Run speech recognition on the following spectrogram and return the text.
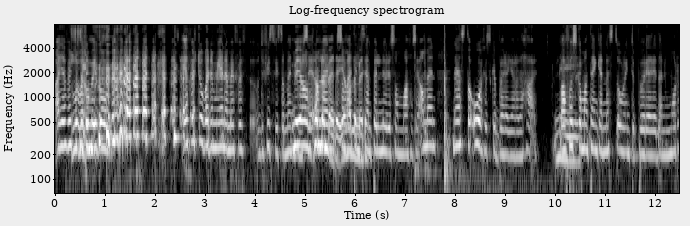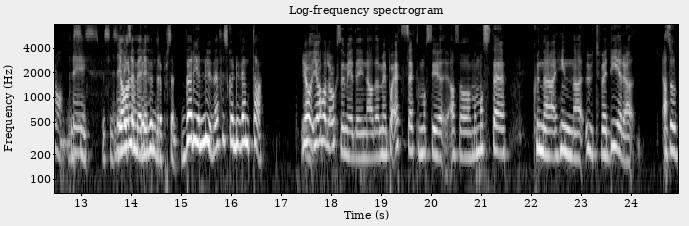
Ja, jag, förstår Måste vad komma du, igång. jag förstår vad du menar men för, det finns vissa människor Men jag som säger, med dig, som jag är till med dig. exempel nu är det sommar som säger ja men nästa år så ska jag börja göra det här. Varför ska man tänka nästa år och inte börja redan imorgon? Det, Precis, precis. det jag liksom håller med dig 100%. Börja nu, varför ska du vänta? Jag, jag håller också med dig Nada, men på ett sätt måste ju, alltså, man måste kunna hinna utvärdera Alltså,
